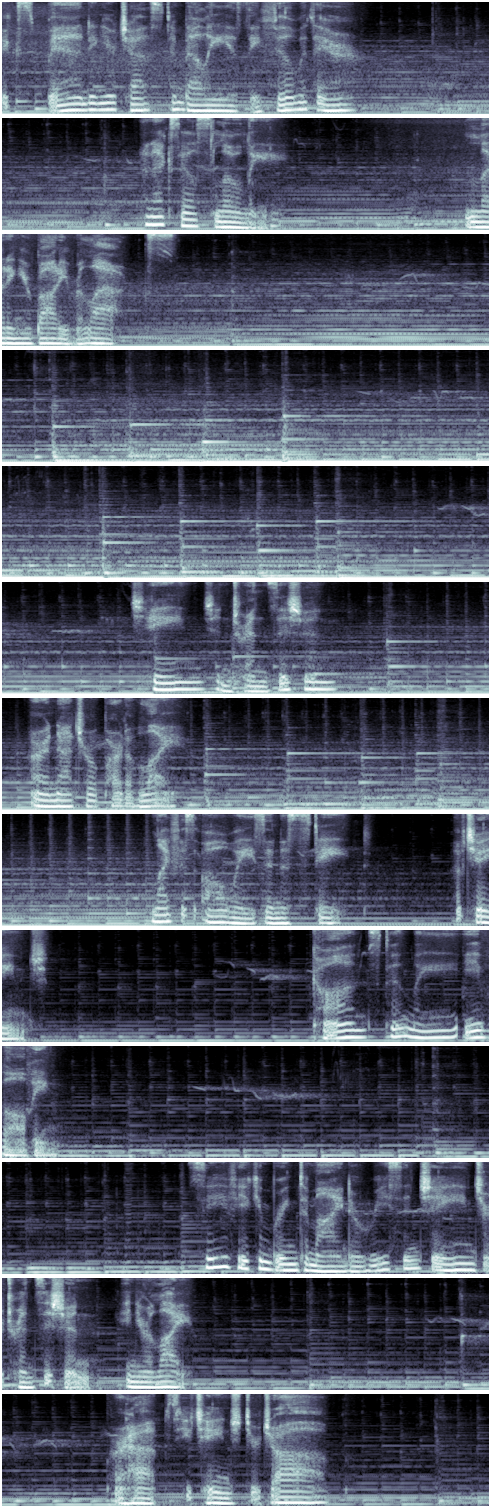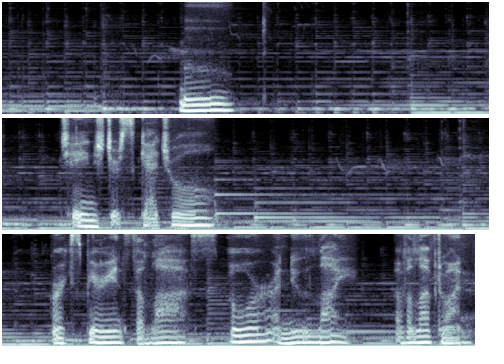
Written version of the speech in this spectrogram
expanding your chest and belly as they fill with air. And exhale slowly, letting your body relax. Change and transition are a natural part of life. Life is always in a state of change, constantly evolving. See if you can bring to mind a recent change or transition in your life. Perhaps you changed your job, moved, changed your schedule, or experienced the loss or a new life of a loved one.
